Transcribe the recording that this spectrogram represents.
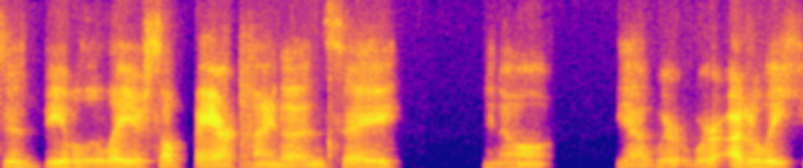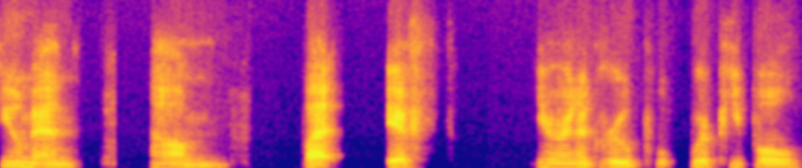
to be able to lay yourself bare, kind of, and say, you know, yeah, we're we're utterly human, um, if you're in a group where people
